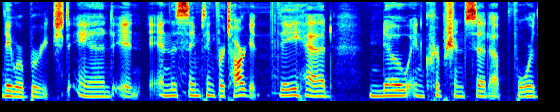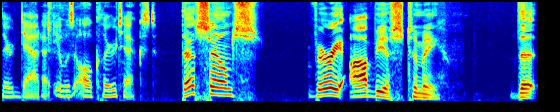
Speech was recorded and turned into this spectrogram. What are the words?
they were breached. And it, and the same thing for Target. They had no encryption set up for their data. It was all clear text. That sounds very obvious to me that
